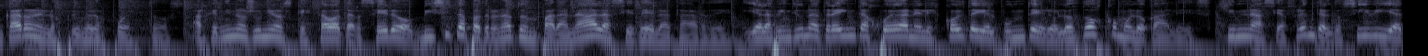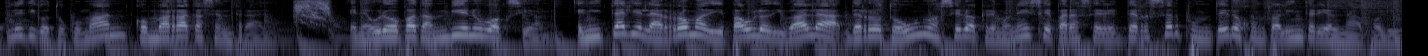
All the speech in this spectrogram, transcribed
arrancaron en los primeros puestos. Argentinos Juniors, que estaba tercero, visita Patronato en Paraná a las 7 de la tarde. Y a las 21.30 juegan el escolta y el puntero, los dos como locales. Gimnasia frente al Dosivi y Atlético Tucumán con Barraca Central. En Europa también hubo acción. En Italia la Roma de Paulo Dybala derrotó 1 a 0 a Cremonese para ser el tercer puntero junto al Inter y al Napoli.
